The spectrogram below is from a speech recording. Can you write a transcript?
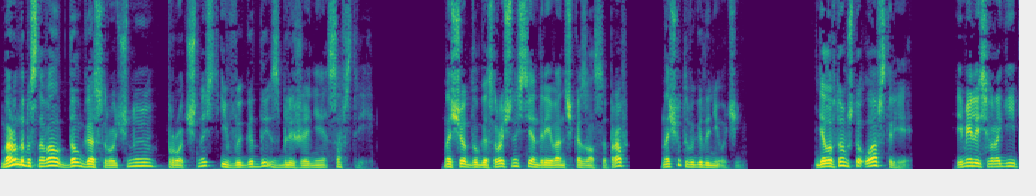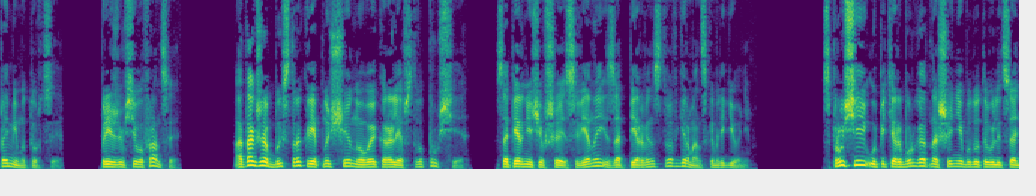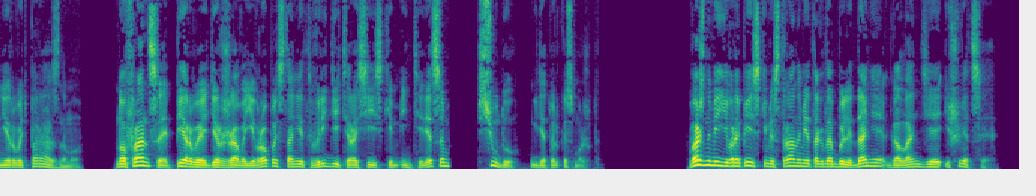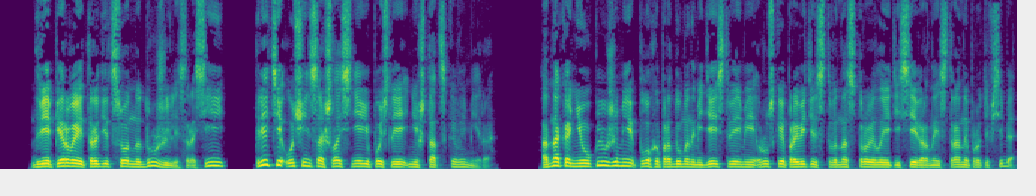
барон обосновал долгосрочную прочность и выгоды сближения с Австрией. Насчет долгосрочности Андрей Иванович казался прав, насчет выгоды не очень. Дело в том, что у Австрии имелись враги и помимо Турции, прежде всего Франция, а также быстро крепнущее новое королевство Пруссия, соперничавшая с Веной за первенство в германском регионе. С Пруссией у Петербурга отношения будут эволюционировать по-разному, но Франция, первая держава Европы, станет вредить российским интересам всюду, где только сможет. Важными европейскими странами тогда были Дания, Голландия и Швеция. Две первые традиционно дружили с Россией, третья очень сошлась с нею после нештатского мира. Однако неуклюжими, плохо продуманными действиями русское правительство настроило эти северные страны против себя.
